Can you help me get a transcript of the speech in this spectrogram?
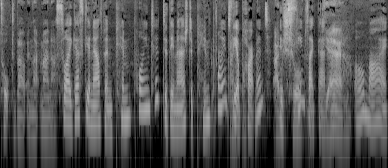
talked about in that manner So I guess the announcement pinpointed. Did they manage to pinpoint the apartment? I'm it sure- seems like that. yeah. Oh my.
